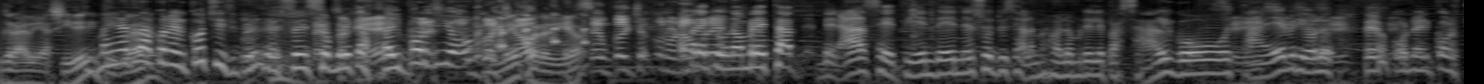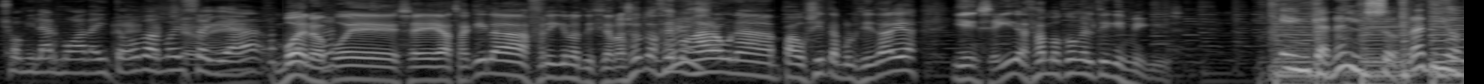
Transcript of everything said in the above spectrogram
grave accidente. Imagínate claro. con el coche y dices, pero ese, ese hombre que ¿Eso está ahí, por Dios. Un colchón, Hombre, por Dios. ese es un colchón con un Hombre, hombre. que un hombre está, verás, se tiende en eso y tú dices, a lo mejor al hombre le pasa algo, Sí, está sí, ebrio, sí, pero sí. con el colchón y la almohada y todo, el vamos, eso colchón, ya. Bueno, pues eh, hasta aquí la friki noticia. Nosotros hacemos ahora una pausita publicitaria y enseguida estamos con el tiquismiquis. En Canal Sur Radio,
